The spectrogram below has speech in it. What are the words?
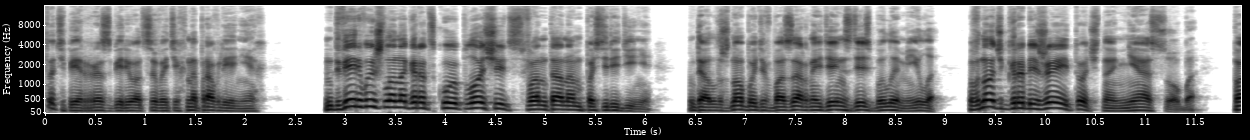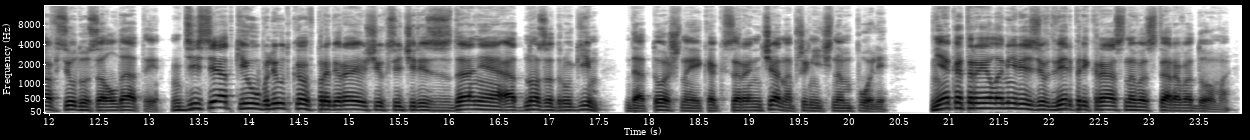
Кто теперь разберется в этих направлениях? Дверь вышла на городскую площадь с фонтаном посередине. Должно быть, в базарный день здесь было мило. В ночь грабежей точно не особо. Повсюду солдаты. Десятки ублюдков, пробирающихся через здание одно за другим, дотошные, как саранча на пшеничном поле. Некоторые ломились в дверь прекрасного старого дома.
